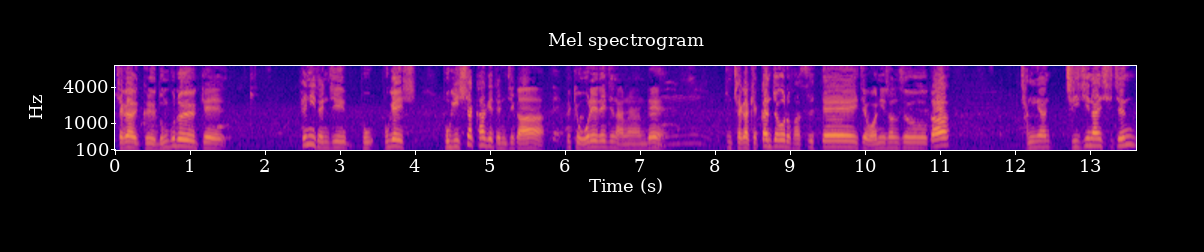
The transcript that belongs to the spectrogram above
제가 그 농구를 이렇게 팬이 된지 보게 시- 보기 시작하게 된 지가 네. 그렇게 오래되진 않았는데 음, 좀 제가 객관적으로 봤을 때 이제 원희 선수가 작년 지지난 시즌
